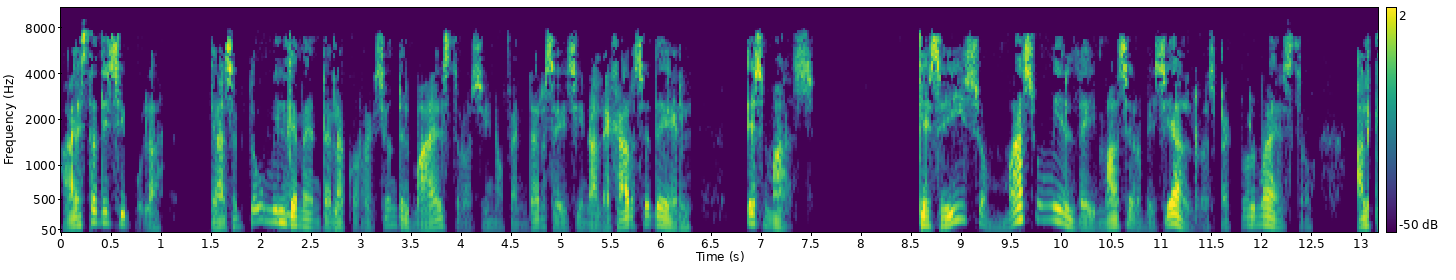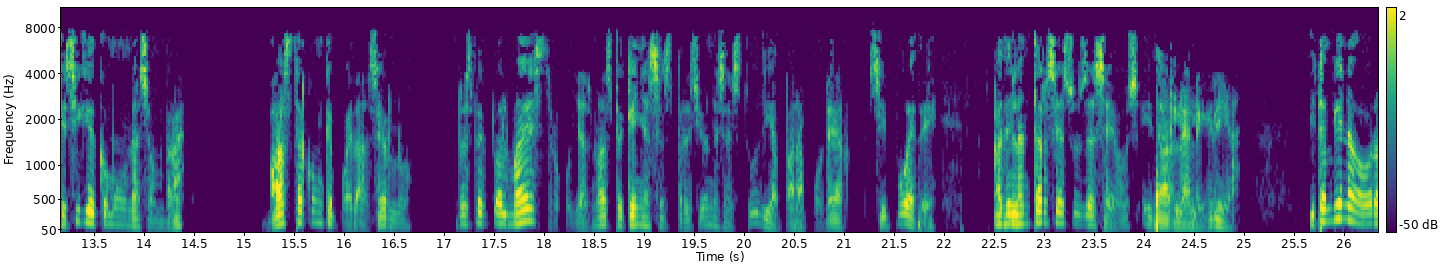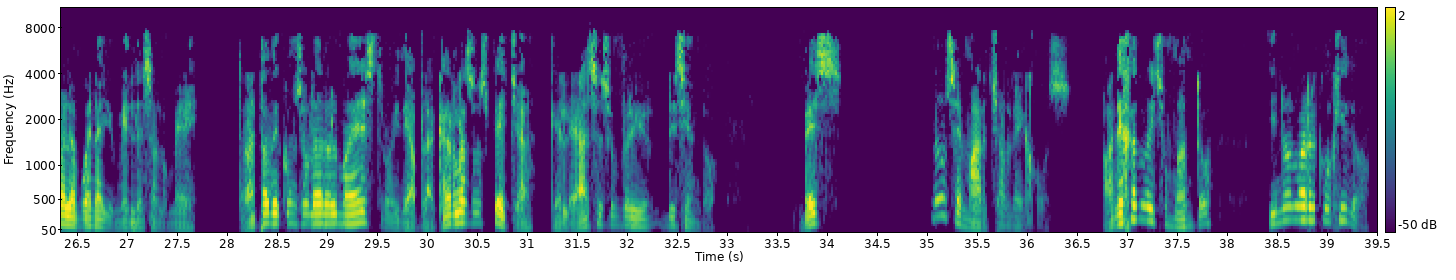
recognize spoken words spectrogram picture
A esta discípula que aceptó humildemente la corrección del maestro sin ofenderse y sin alejarse de él, es más, que se hizo más humilde y más servicial respecto al maestro, al que sigue como una sombra, basta con que pueda hacerlo, respecto al maestro cuyas más pequeñas expresiones estudia para poder, si puede, adelantarse a sus deseos y darle alegría. Y también ahora la buena y humilde Salomé trata de consolar al maestro y de aplacar la sospecha que le hace sufrir, diciendo, ¿ves? No se marcha lejos. Ha dejado ahí su manto y no lo ha recogido.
